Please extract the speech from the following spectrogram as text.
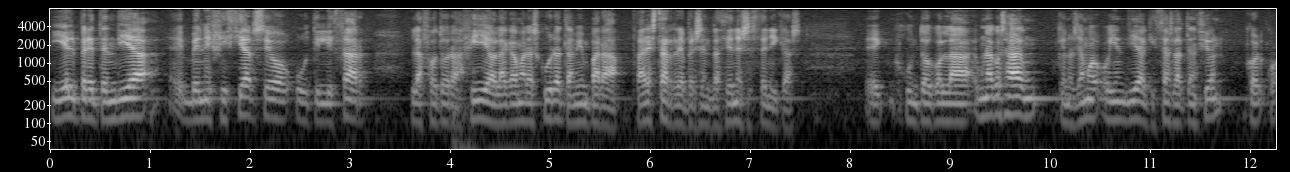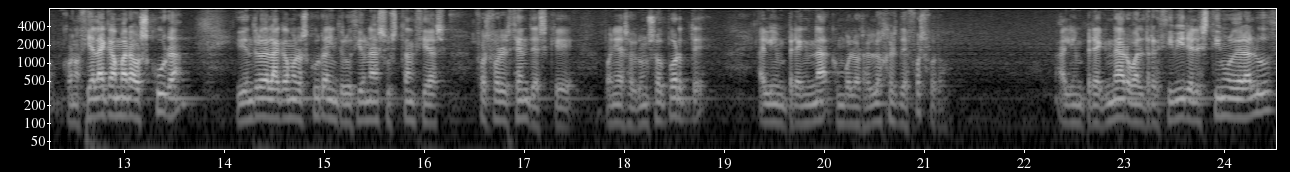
y él pretendía eh, beneficiarse o utilizar la fotografía o la cámara oscura también para, para estas representaciones escénicas. Eh, junto con la, una cosa que nos llama hoy en día quizás la atención, conocía la cámara oscura y dentro de la cámara oscura introducía unas sustancias fosforescentes que ponía sobre un soporte al impregnar, como los relojes de fósforo, al impregnar o al recibir el estímulo de la luz,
